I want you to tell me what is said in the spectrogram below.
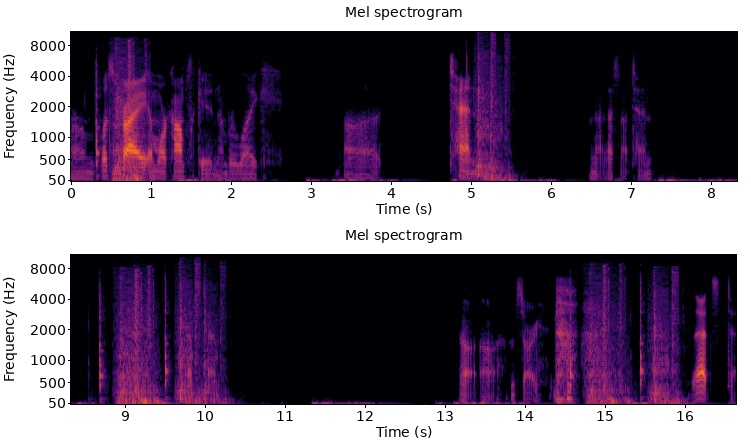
um, let's try a more complicated number like uh, 10 no, that's not 10. That's 10. Uh, uh, I'm sorry. that's 10.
